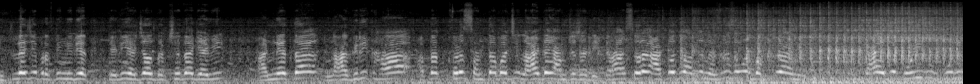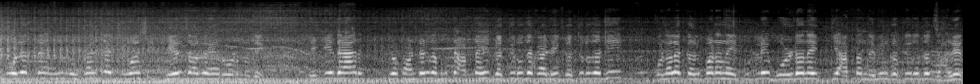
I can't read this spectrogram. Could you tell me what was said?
इथले जे प्रतिनिधी आहेत त्यांनी ह्याच्यावर दक्षता घ्यावी. अन्यथा नागरिक हा आता खरंच संतापाची लाट आहे आमच्यासाठी. कारण हा सरळ आठवतो आमच्या नजरेसमोर बघतोय आम्ही. काय तर कोणी कोणी बोलत नाही आणि लोकांच्या जीवाशी खेळ चालू आहे रोडमध्ये. ठेकेदार किंवा कॉन्ट्रॅक्टर फक्त आता हे गतिरोधक आले. गतिरोधकही कोणाला कल्पना नाही कुठलेही बोर्ड नाहीत की आता नवीन गतिरोधक झालेत.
